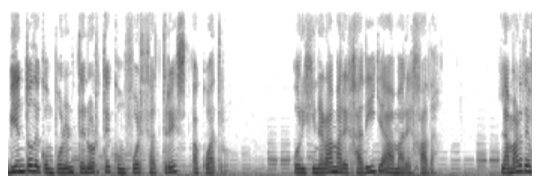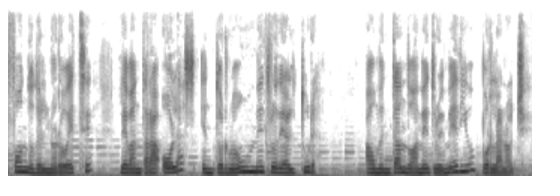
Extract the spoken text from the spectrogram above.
Viento de componente norte con fuerza 3 a 4. Originará marejadilla a marejada. La mar de fondo del noroeste levantará olas en torno a un metro de altura aumentando a metro y medio por la noche.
